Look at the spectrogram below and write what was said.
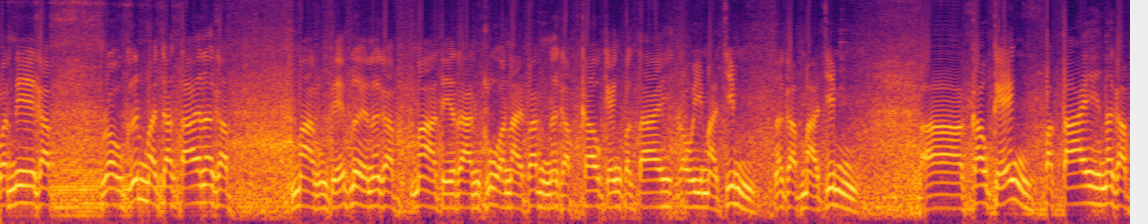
วันนี้ครับเราขึ้นมาจากใต้นะครับ มากรุงเทพเลยนะครับ มาที่ร้านครัวนายพันธุ์นะครับข้าวแกงปักใต้เราอีมาจิ้มนะครับมาจิ้มอ่าข้าวแกงปักใต้นะครับ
